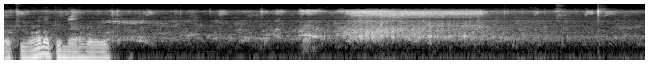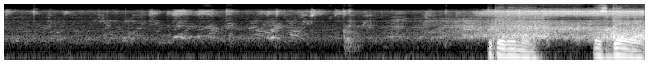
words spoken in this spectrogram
Don't you run up in that hole? Put that in there. Let's go.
